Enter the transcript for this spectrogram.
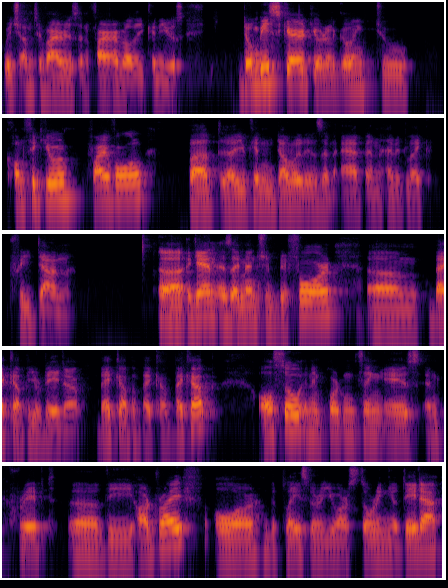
which antivirus and firewall you can use. Don't be scared. You're not going to configure firewall, but uh, you can download it as an app and have it like pre-done. Uh, again, as I mentioned before, um, backup your data. Backup, backup, backup. Also, an important thing is encrypt uh, the hard drive or the place where you are storing your data,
